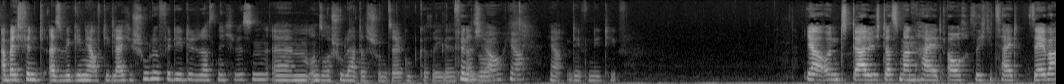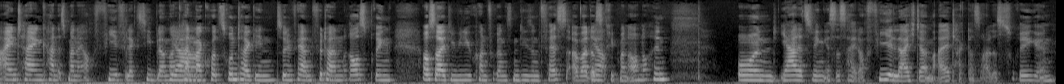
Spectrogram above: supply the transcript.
Aber ich finde, also wir gehen ja auf die gleiche Schule, für die, die das nicht wissen. Ähm, unsere Schule hat das schon sehr gut geregelt. Finde also, ich auch, ja. Ja, definitiv. Ja, und dadurch, dass man halt auch sich die Zeit selber einteilen kann, ist man ja auch viel flexibler. Man ja. kann mal kurz runtergehen, zu den Pferden füttern, rausbringen. Außer halt die Videokonferenzen, die sind fest, aber das ja. kriegt man auch noch hin. Und ja, deswegen ist es halt auch viel leichter im Alltag, das alles zu regeln.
